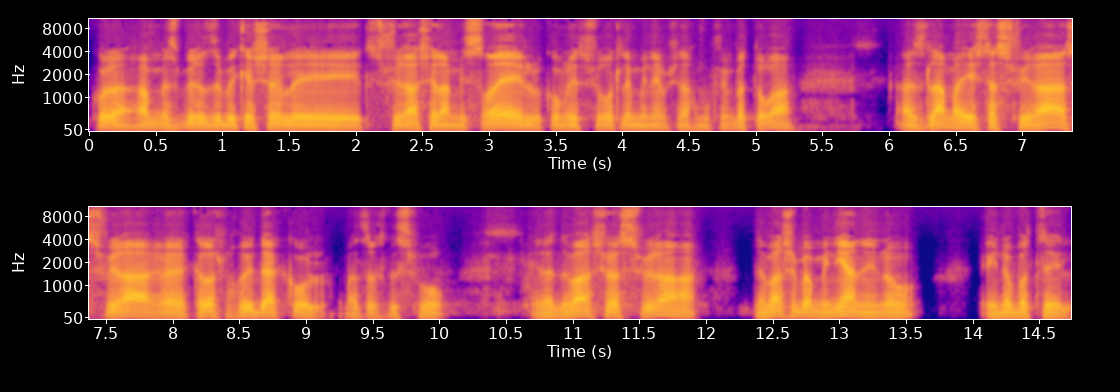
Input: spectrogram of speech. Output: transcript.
כל הרב מסביר את זה בקשר לספירה של עם ישראל וכל מיני ספירות למיניהם שאנחנו מופיעים בתורה. אז למה יש את הספירה? הספירה, הקדוש ברוך הוא יודע הכל, מה צריך לספור? אלא דבר של הספירה, דבר שבמניין אינו אינו בטל.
